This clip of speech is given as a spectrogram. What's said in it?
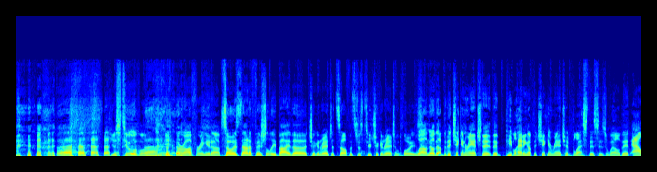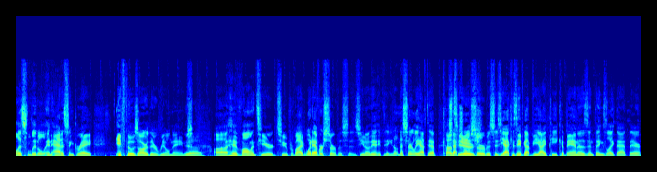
just two of them are offering it up. So it's not officially by the Chicken Ranch itself. It's just two Chicken Ranch employees. Well, no, the, the Chicken Ranch, the, the people heading up the Chicken Ranch have blessed this as well. That Alice Little and Addison Gray, if those are their real names, Yeah. uh, have volunteered to provide whatever services. You know, they, they don't necessarily have to have sexual services. Yeah, because they've got VIP cabanas and things like that there.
